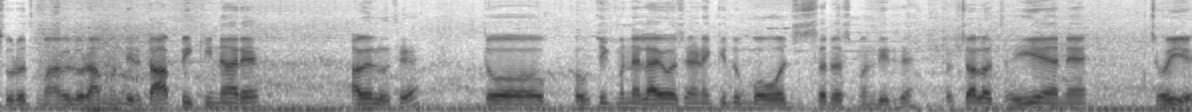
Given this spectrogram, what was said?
સુરતમાં આવેલું રામ મંદિર તાપી કિનારે આવેલું છે. તો ભૌતિક મને લાવ્યો છે અને કીધું બહુ જ સરસ મંદિર છે. તો ચાલો જઈએ અને જોઈએ.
